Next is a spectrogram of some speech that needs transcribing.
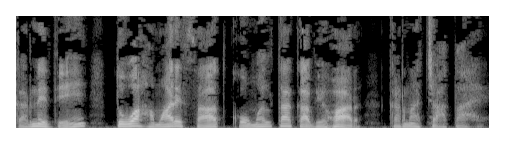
करने दें तो वह हमारे साथ कोमलता का व्यवहार करना चाहता है।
